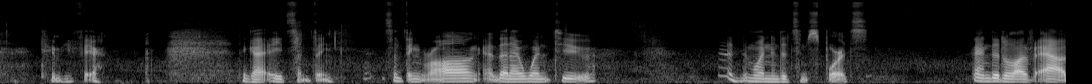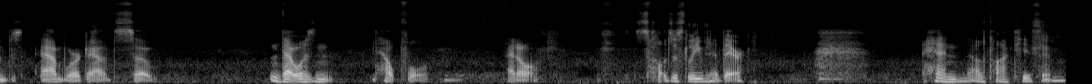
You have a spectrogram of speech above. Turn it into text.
to be fair. I think I ate something, something wrong, and then I went to, went and did some sports, and did a lot of abs, ab workouts. So that wasn't helpful at all. So I'll just leave it there, and I'll talk to you soon.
